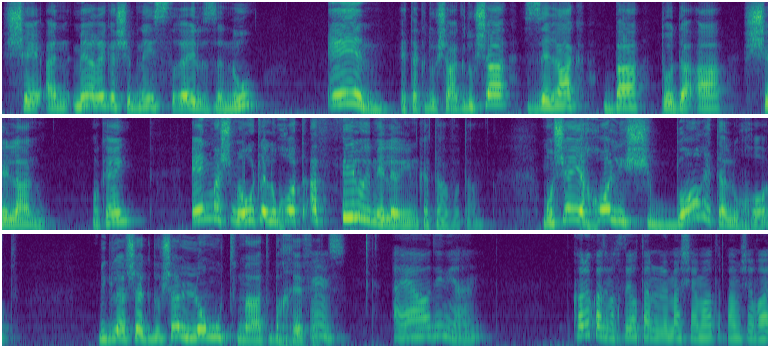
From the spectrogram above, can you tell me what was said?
ש... מהרגע שבני ישראל זנו, אין את הקדושה. הקדושה זה רק בתודעה שלנו, אוקיי? אין משמעות ללוחות אפילו אם אלוהים כתב אותם. משה יכול לשבור את הלוחות בגלל שהקדושה לא מוטמעת בחפץ. היה עוד עניין. קודם כל זה מחזיר אותנו למה שאמרת פעם שעברה,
